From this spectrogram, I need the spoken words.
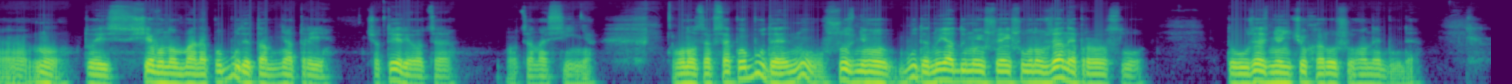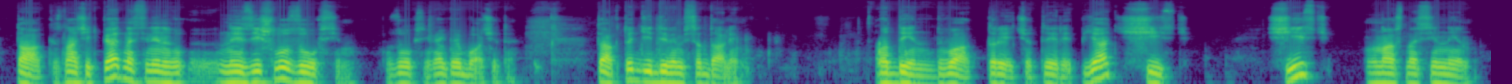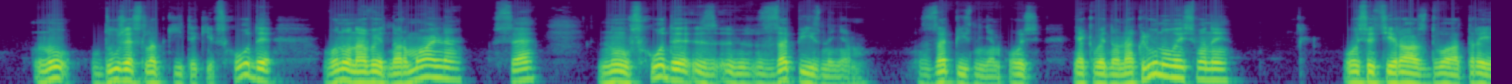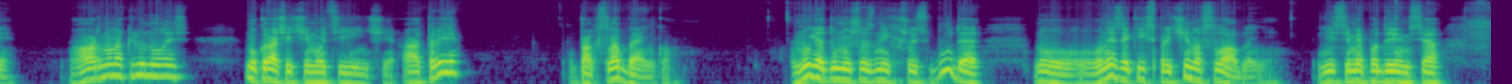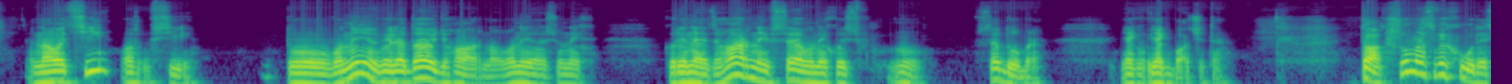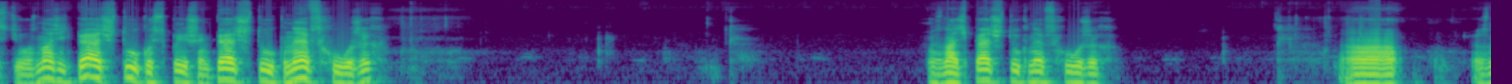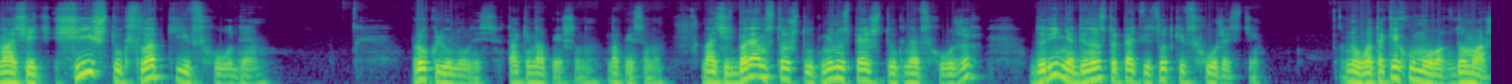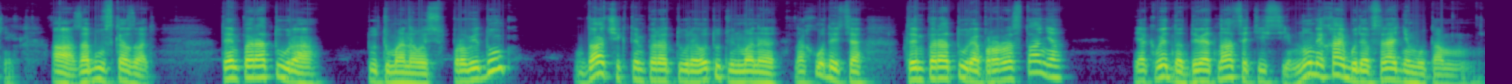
Е, ну, тобто, ще воно в мене побуде там дня 3-4, оце, оце насіння. Воно це все побуде. Ну, що з нього буде? Ну, я думаю, що якщо воно вже не проросло, то вже з нього нічого хорошого не буде. Так, значить, 5 насінин не зійшло зовсім. Зовсім, як ви бачите. Так, тоді дивимося далі. 1, 2, 3, 4, 5, 6. 6 у нас насінин. Ну, дуже слабкі такі всходи. Воно на вид нормальне, все. Ну, всходи з, з запізненням. З запізненням. Ось, як видно, наклюнулись вони. Ось оці раз, два, три. Гарно наклюнулись. Ну, краще, ніж оці інші. А три так, слабенько. Ну, я думаю, що з них щось буде. Ну, вони з якихось причин ослаблені. Якщо ми подивимося на оці всі, то вони виглядають гарно. Вони ось у них корінець гарний, все у них ось, ну, все добре, як, як бачите. Так, що в нас виходить з цього? Значить, 5 штук, ось пишемо, 5 штук не всхожих. Значить, 5 штук не всхожих. А, значить, 6 штук слабкі всходи. Проклюнулись. Так і написано. написано. Значить, беремо 100 штук, мінус 5 штук не всхожих. Дорівнює 95% схожості. Ну, в таких умовах, в домашніх. А, забув сказати. Температура. Тут у мене ось провідок, датчик температури. Отут він у мене знаходиться. Температура проростання, як видно, 19,7. Ну, нехай буде в середньому там.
